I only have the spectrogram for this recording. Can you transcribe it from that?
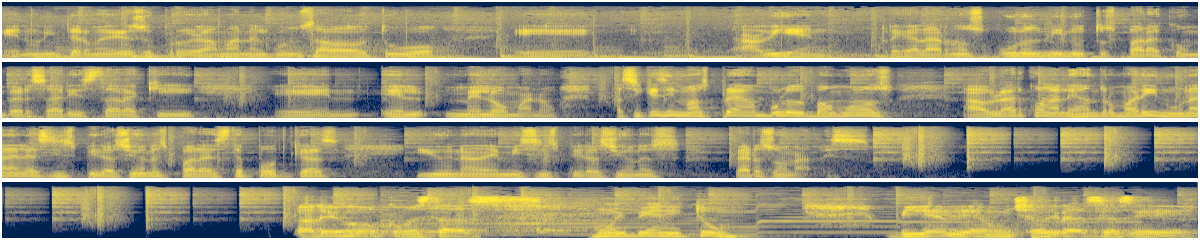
en un intermedio de su programa en algún sábado tuvo eh, a bien regalarnos unos minutos para conversar y estar aquí en El Melómano. Así que sin más preámbulos, vamos a hablar con Alejandro Marín, una de las inspiraciones para este podcast y una de mis inspiraciones personales. Alejo, ¿cómo estás? Muy bien, ¿y tú? Bien, bien, muchas gracias. Eh,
